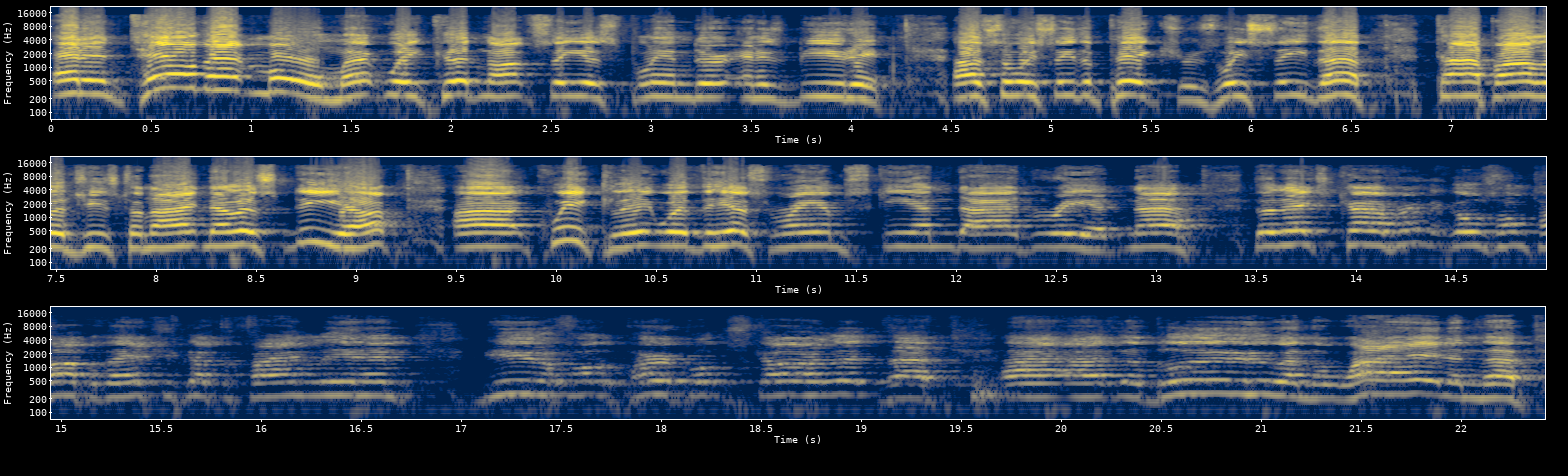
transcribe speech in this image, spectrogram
and until that moment, we could not see his splendor and his beauty. Uh, so we see the pictures, we see the typologies tonight. Now let's deal uh, quickly with this ram skin dyed red. Now, the next covering that goes on top of that, you've got the fine linen beautiful, the purple, the scarlet, the, uh, uh, the blue, and the white, and the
